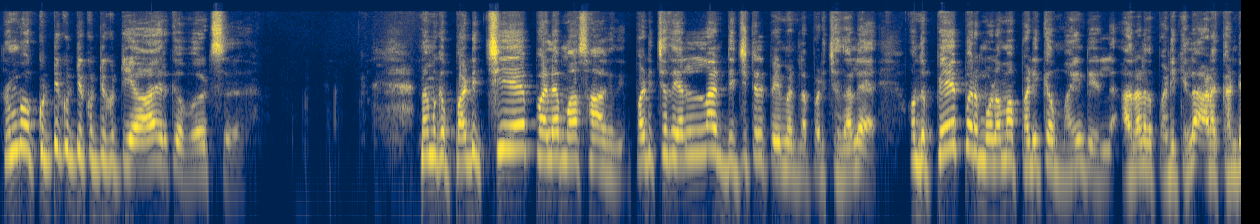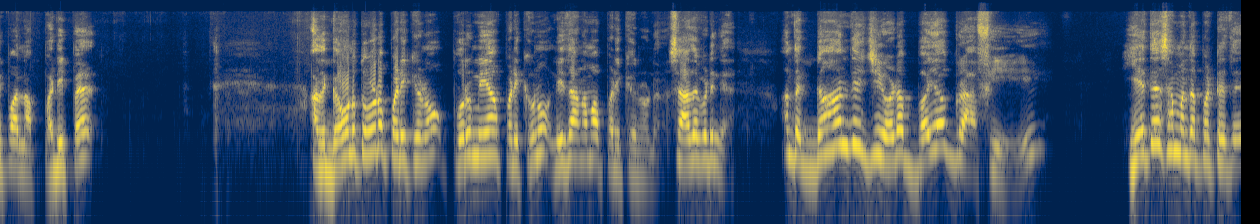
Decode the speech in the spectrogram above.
ரொம்ப குட்டி குட்டி குட்டி குட்டியா இருக்க வேர்ட்ஸு. நமக்கு படித்தே பல மாதம் ஆகுது. படித்தது எல்லாம் டிஜிட்டல் பேமெண்ட்டில் படிச்சதால அந்த பேப்பர் மூலமாக படிக்க மைண்டு இல்லை. அதனால் அதை படிக்கல. ஆனால் கண்டிப்பாக நான் படிப்பேன். அது கவனத்தோடு படிக்கணும் பொறுமையாக படிக்கணும் நிதானமாக படிக்கணும்னு. சரி அதை விடுங்க. அந்த காந்திஜியோட பயோகிராஃபி எதை சம்மந்தப்பட்டது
